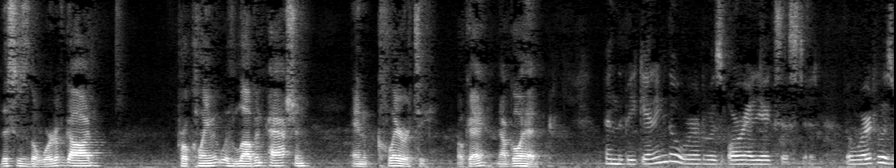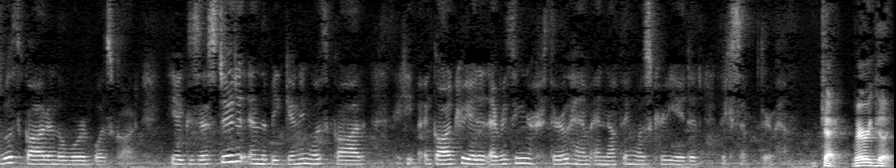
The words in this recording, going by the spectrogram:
This is the Word of God. Proclaim it with love and passion and clarity. Okay? Now go ahead. In the beginning, the Word was already existed. The Word was with God, and the Word was God. He existed in the beginning with God. He, God created everything through him, and nothing was created except through him. Okay, very good.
